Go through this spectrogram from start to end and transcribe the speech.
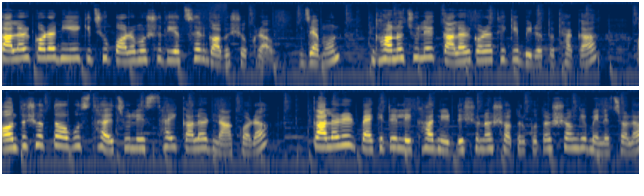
কালার করা নিয়ে কিছু পরামর্শ দিয়েছেন গবেষকরাও, যেমন ঘন চুলে কালার করা থেকে বিরত থাকা, অন্তঃসত্ত্বা অবস্থায় চুলে স্থায়ী কালার না করা কালারের প্যাকেটে লেখা নির্দেশনার সতর্কতার সঙ্গে মেনে চলা,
